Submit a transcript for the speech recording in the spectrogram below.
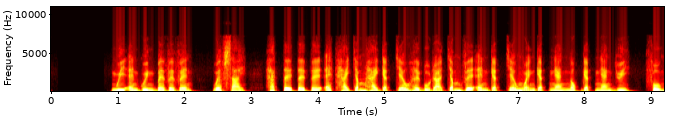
Nguyen Quyên BVVN, website https 2 2 hebora vn gạch chéo ngoãn gạch ngang ngọc gạch ngang duy phone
